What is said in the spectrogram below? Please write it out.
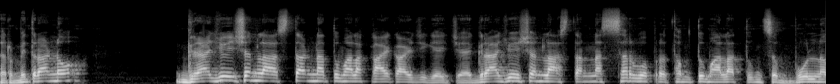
तर मित्रांनो ग्रॅज्युएशनला असताना तुम्हाला काय काळजी घ्यायची आहे? ग्रॅज्युएशनला असताना सर्वप्रथम तुम्हाला तुमचं बोलणं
